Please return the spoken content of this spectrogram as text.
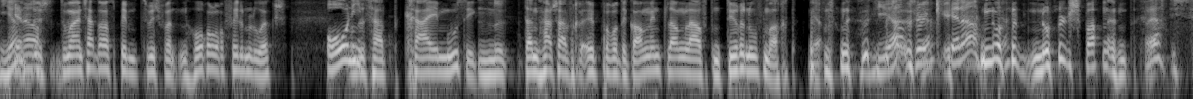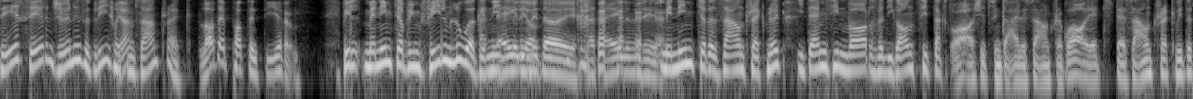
Ja? Ist, du meinst auch das, beim, zum Beispiel, wenn du einen Horrorfilm schaust Ohne- und es hat keine Musik, Null. dann hast du einfach jemanden, der den Gang entlang läuft und die Türen aufmacht. Ja. Ja, ja, genau. null, null spannend. Das ist sehr, sehr ein schöner Vergleich mit Ja. dem Soundtrack. Lass den patentieren. Weil man nimmt ja beim Film schauen, nimmt man Teilen ja, mit euch, ja, teilen wir hier. man nimmt ja den Soundtrack nicht in dem Sinn wahr, dass man die ganze Zeit denkt, oh, ist jetzt ein geiler Soundtrack, oh, jetzt der Soundtrack wieder.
